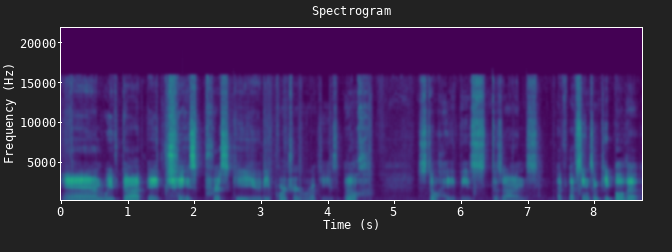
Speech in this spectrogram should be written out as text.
And we've got a Chase Priskie UD Portrait Rookies. Ugh. Still hate these designs. I've, I've seen some people that,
